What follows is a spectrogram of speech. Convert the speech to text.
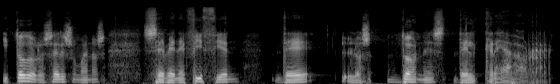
y todos los seres humanos se beneficien de los dones del Creador.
